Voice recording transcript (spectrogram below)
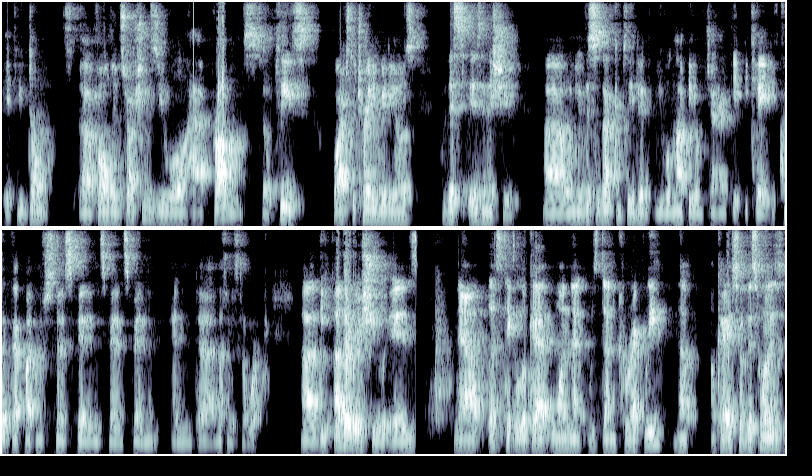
If you don't uh, follow the instructions, you will have problems. So please watch the training videos. This is an issue. Uh, when you, this is not completed, you will not be able to generate the APK. If you click that button, it's just going to spin and spin and spin, and, uh, nothing's going to work. Uh, the other issue is, now let's take a look at one that was done correctly. Now Okay, so this one has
